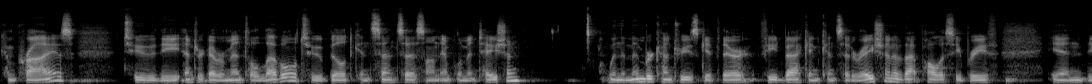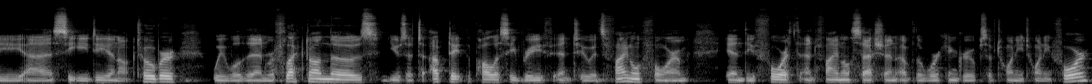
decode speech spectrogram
comprise to the intergovernmental level to build consensus on implementation. When the member countries give their feedback and consideration of that policy brief, in the uh, CED in October. We will then reflect on those, use it to update the policy brief into its final form in the fourth and final session of the working groups of 2024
